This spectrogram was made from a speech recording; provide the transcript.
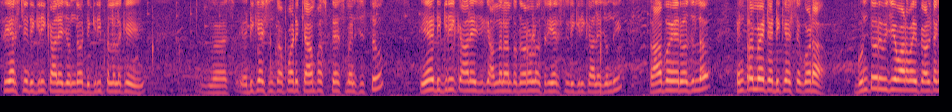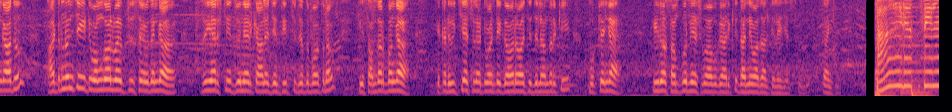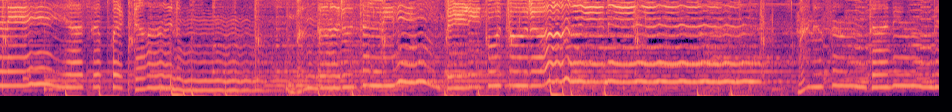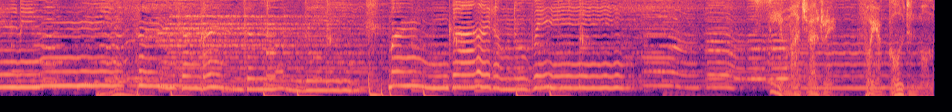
శ్రీహర్షిని డిగ్రీ కాలేజ్ ఉందో డిగ్రీ పిల్లలకి ఎడ్యుకేషన్తో పాటు క్యాంపస్ ప్లేస్మెంట్స్ ఇస్తూ ఏ డిగ్రీ కాలేజీకి అందనంత దూరంలో శ్రీహర్షిని డిగ్రీ కాలేజ్ ఉంది రాబోయే రోజుల్లో ఇంటర్మీడియట్ ఎడ్యుకేషన్ కూడా గుంటూరు విజయవాడ వైపు వెళ్ళటం కాదు అటు నుంచి ఇటు ఒంగోలు వైపు చూసే విధంగా శ్రీహర్షిని జూనియర్ కాలేజీని తీర్చిదిద్దబోతున్నాం. ఈ సందర్భంగా ఇక్కడ విచ్చేసినటువంటి గౌరవ అతిథులందరికీ ముఖ్యంగా హీరో సంపూర్ణేష్ బాబు గారికి ధన్యవాదాలు తెలియజేస్తున్నాను. థ్యాంక్ యూ ఆశపడ్డాను. బంగారు తల్లి పెళ్ళి కూతురాయనే. మనసంతా నిందనే. సొంతం బంధం నువ్వే. బంగారం నువ్వే. CMI Jewelry for your golden moment.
